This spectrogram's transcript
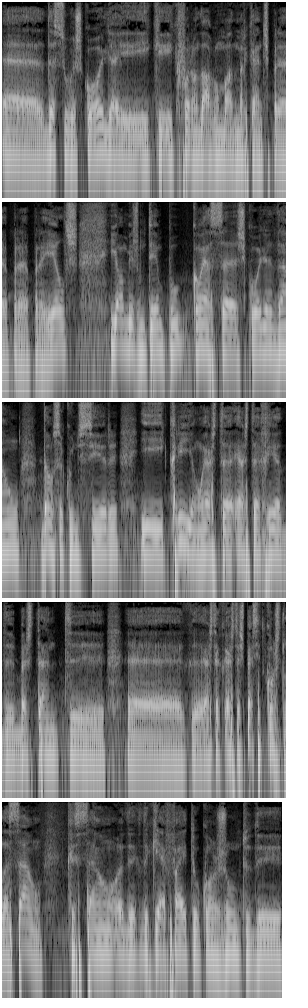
ah, da sua escolha e, e, que, e, que, foram de algum modo marcantes para, para, para eles e ao mesmo tempo com essa escolha dão, dão-se a conhecer e criam esta, esta rede bastante uh, esta, esta espécie de constelação que são de, de, que é feito o conjunto de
